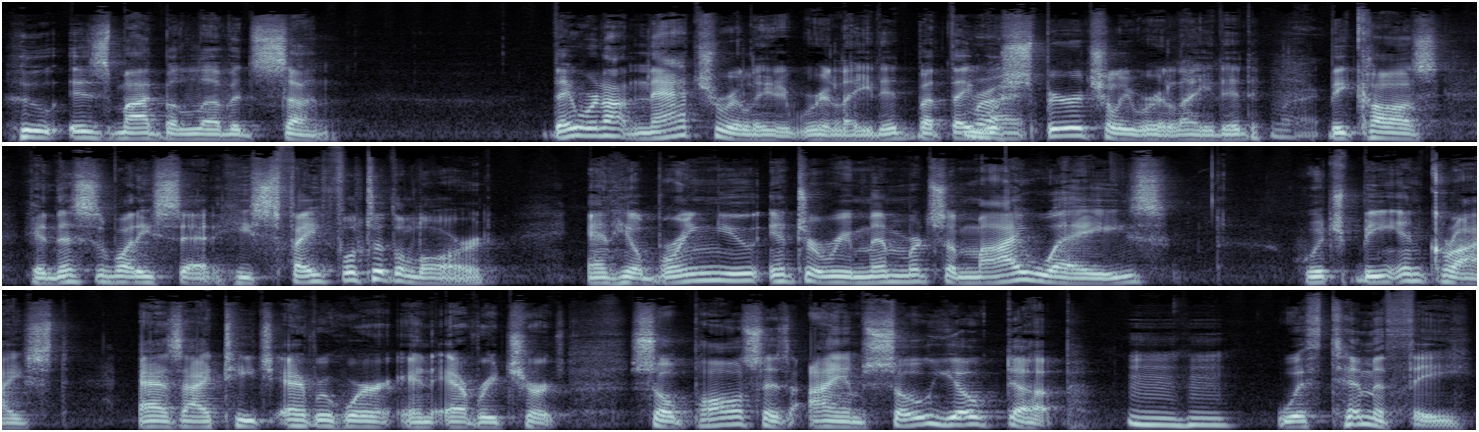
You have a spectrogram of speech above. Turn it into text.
who is my beloved son. They were not naturally related, but they were spiritually related Right. because, and this is what he said He's faithful to the Lord, and he'll bring you into remembrance of my ways, which be in Christ, as I teach everywhere in every church. So Paul says, I am so yoked up mm-hmm. with Timothy,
